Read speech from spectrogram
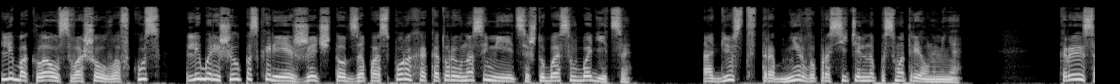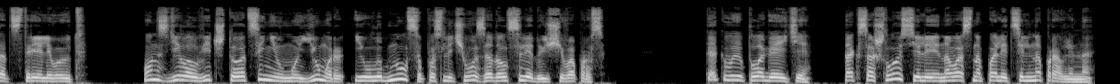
Либо Клаус вошел во вкус, либо решил поскорее сжечь тот запас пороха, который у нас имеется, чтобы освободиться. Агюст Трабнир вопросительно посмотрел на меня. «Крыс отстреливают». Он сделал вид, что оценил мой юмор и улыбнулся, после чего задал следующий вопрос. «Как вы полагаете, так сошлось или на вас напали целенаправленно?»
